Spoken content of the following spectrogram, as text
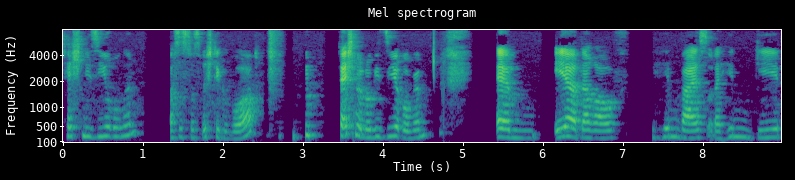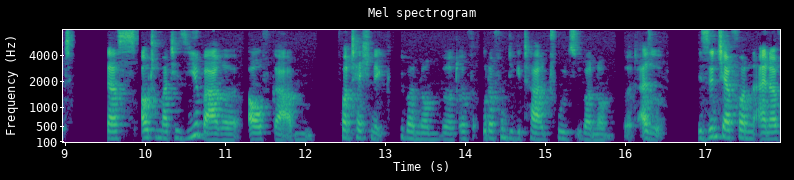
Technisierungen, was ist das richtige Wort? Technologisierungen, ähm, eher darauf hinweist oder hingeht, dass automatisierbare Aufgaben von Technik übernommen wird oder von digitalen Tools übernommen wird. Also wir sind ja von einer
